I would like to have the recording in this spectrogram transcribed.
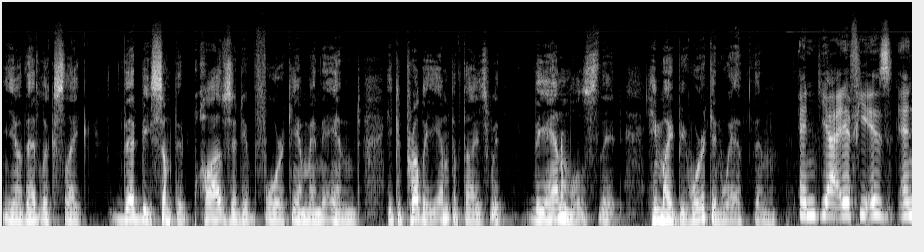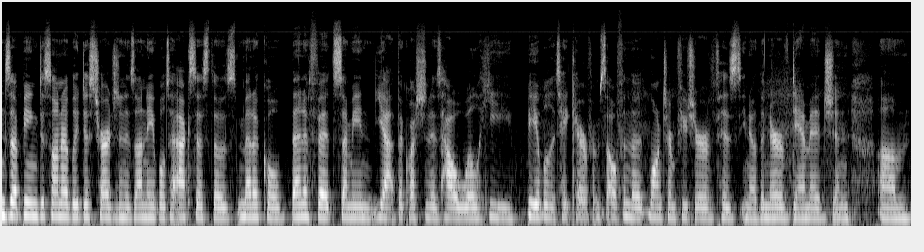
you know that looks like that'd be something positive for him and and he could probably empathize with the animals that he might be working with and And yeah, if he is ends up being dishonorably discharged and is unable to access those medical benefits, I mean, yeah, the question is how will he be able to take care of himself in the long term future of his, you know, the nerve damage and um,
